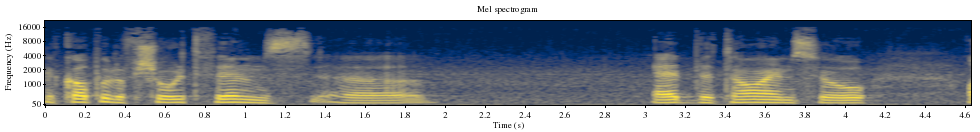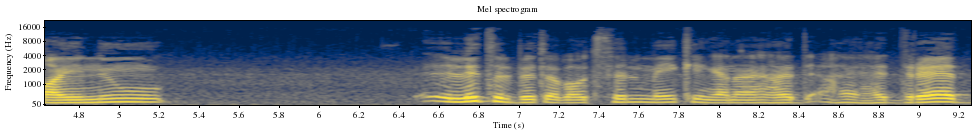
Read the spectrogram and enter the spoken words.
a couple of short films uh, at the time, so I knew a little bit about filmmaking, and I had I had read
